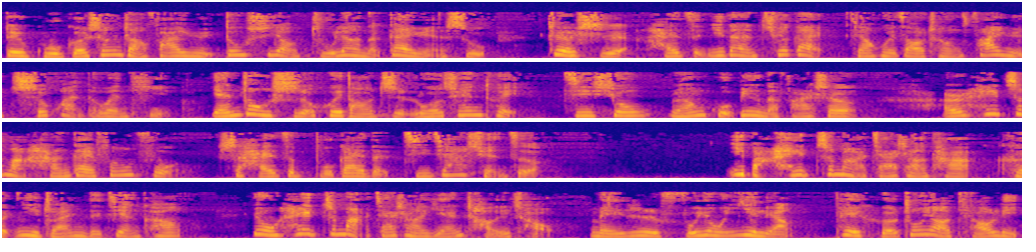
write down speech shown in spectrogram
对骨骼生长发育都需要足量的钙元素。这时，孩子一旦缺钙，将会造成发育迟缓的问题。严重时会导致罗圈腿、鸡胸、软骨病的发生，而黑芝麻含钙丰富，是孩子补钙的极佳选择。一把黑芝麻加上它，可逆转你的健康。用黑芝麻加上盐炒一炒，每日服用一两，配合中药调理，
